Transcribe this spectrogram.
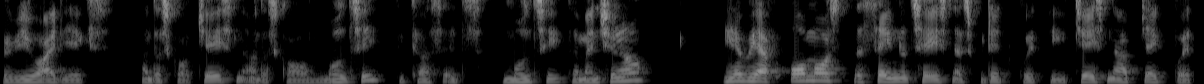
review idx underscore json underscore multi because it's multi-dimensional. Here we have almost the same notation as we did with the JSON object with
